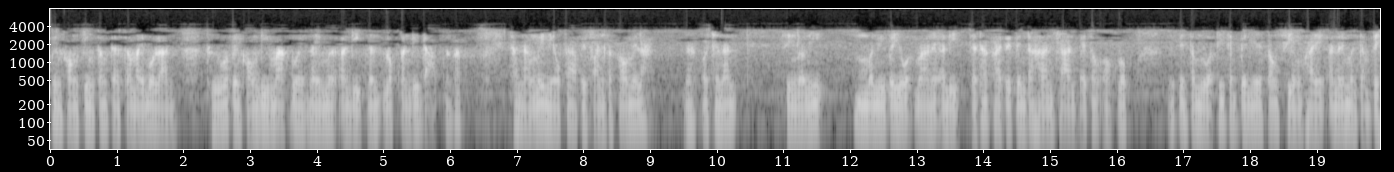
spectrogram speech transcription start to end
เป็นของจริงตั้งแต่สมัยโบราณ ถือว่าเป็นของดีมากด้วยในเมื่ออดีตนั้นลบกันด้วยดาบนะครับ ถ้าหนังไม่เหนียวกล้าไปฟันกับเขาไม่ล่ะนะ เพราะฉะนั้น สิ่งเหล่านี้มันมีประโยชน์มาในอดีต แต่ถ้าใครไปเป็นทหารชาญไปต้องออกรบ หรือเป็นตำรวจที่จำเป็นที่จะต้องเสี่ยงภัย อันนั้นมันจำเป็น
